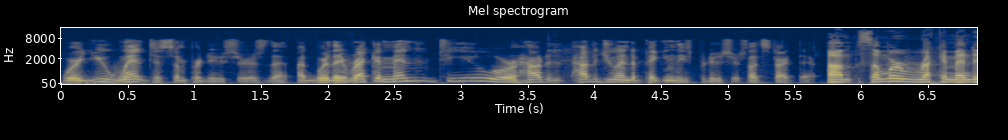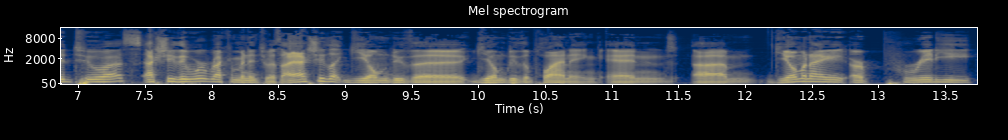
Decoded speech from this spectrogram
Where you went to some producers that uh, were they recommended to you, or how did how did you end up picking these producers? Let's start there. Um, some were recommended to us. Actually, they were recommended to us. I actually let Guillaume do the Guillaume do the planning, and um, Guillaume and I are pretty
